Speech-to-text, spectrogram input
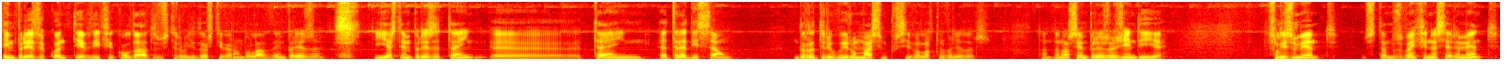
A empresa, quando teve dificuldades, os trabalhadores estiveram do lado da empresa e esta empresa tem, uh, tem a tradição de retribuir o máximo possível aos trabalhadores. Portanto, a nossa empresa hoje em dia, felizmente, estamos bem financeiramente,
